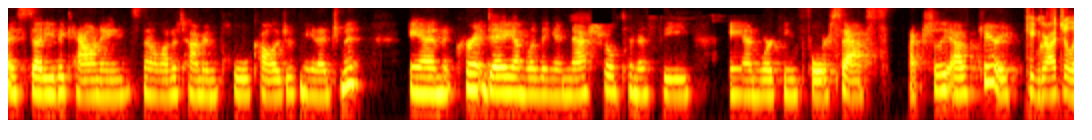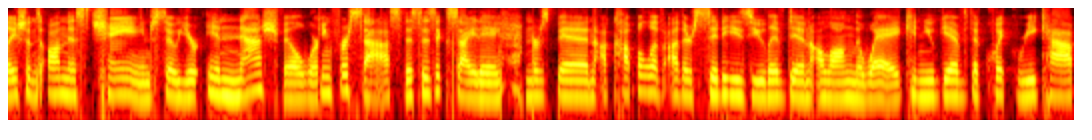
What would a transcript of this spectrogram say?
I studied accounting, spent a lot of time in Poole College of Management. And current day, I'm living in Nashville, Tennessee, and working for SAS, actually out of Cary. Congratulations on this change. So you're in Nashville working for SAS. This is exciting. And there's been a couple of other cities you lived in along the way. Can you give the quick recap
